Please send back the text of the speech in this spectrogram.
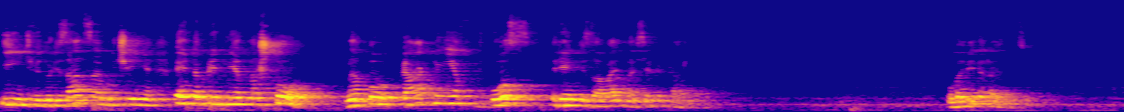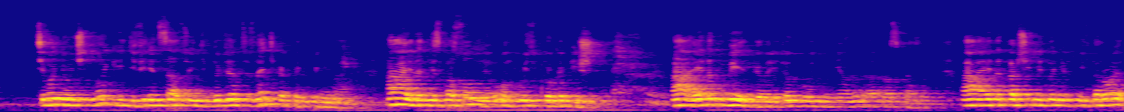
и индивидуализация обучения – это предмет на что? На то, как мне в ГОС реализовать на всех каждого. Уловили разницу? Сегодня очень многие дифференциацию, индивидуализацию, знаете, как понимают? А, этот неспособный, он будет только пишет. А, этот умеет говорить, он будет у меня э, рассказывать. А, этот вообще не то, ни, второе,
